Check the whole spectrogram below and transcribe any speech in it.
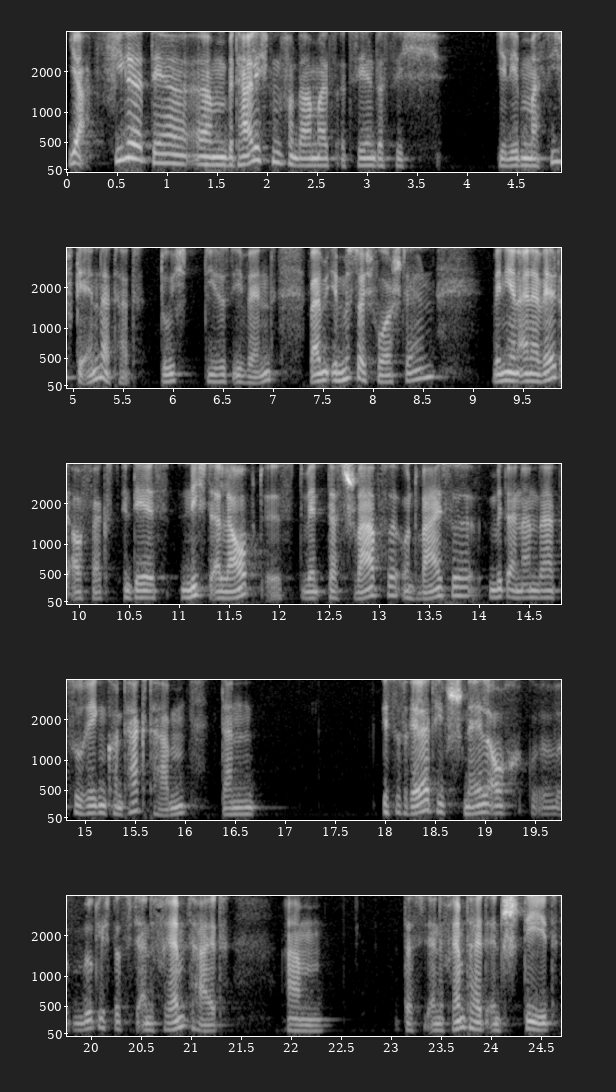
Ja, viele der ähm, Beteiligten von damals erzählen, dass sich ihr Leben massiv geändert hat durch dieses Event, weil ihr müsst euch vorstellen, wenn ihr in einer Welt aufwachst, in der es nicht erlaubt ist, wenn das Schwarze und Weiße miteinander zu regen Kontakt haben, dann ist es relativ schnell auch äh, möglich, dass sich eine Fremdheit, ähm, dass eine Fremdheit entsteht,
